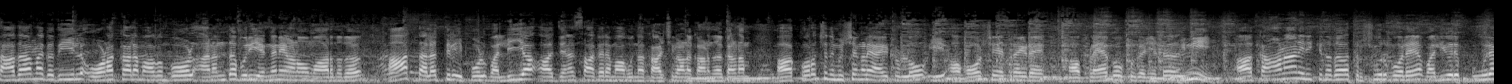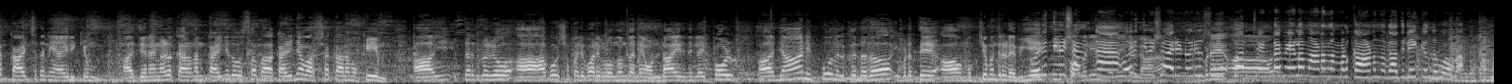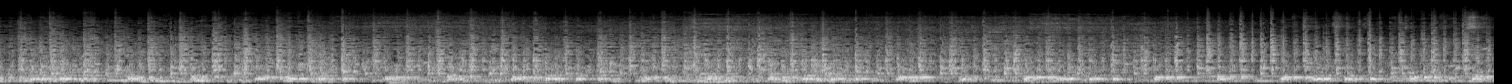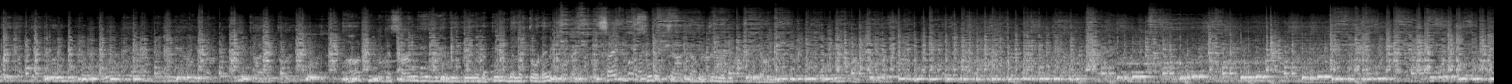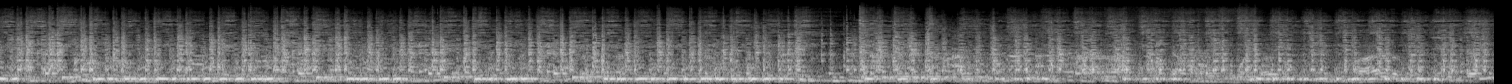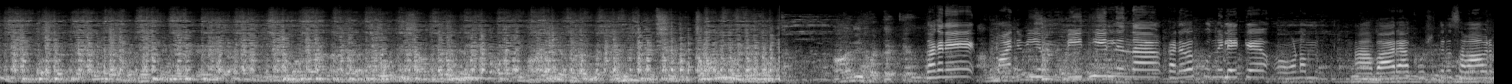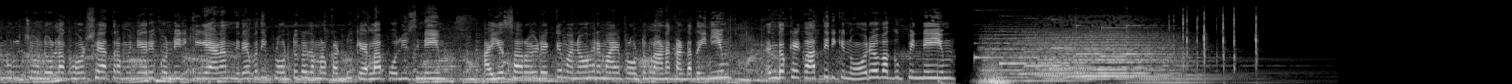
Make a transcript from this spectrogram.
സാധാരണഗതിയിൽ ഓണക്കാലമാകുമ്പോൾ അനന്തപുരി എങ്ങനെയാണോ മാറുന്നത് ആ തലത്തിൽ ഇപ്പോൾ വലിയ ജനസാഗരമാകുന്ന കാഴ്ചകളാണ് കാണുന്നത്. കാരണം കുറച്ച് നിമിഷങ്ങളെ ആയിട്ടുള്ളൂ ഈ ഘോഷയാത്രയുടെ ഫ്ലാഗ് ഓഫ് കഴിഞ്ഞിട്ട്. ഇനി കാണാനിരിക്കുന്നത് തൃശൂർ പോലെ വലിയൊരു പൂരക്കാഴ്ച തന്നെയായിരിക്കും ജനങ്ങൾ. കാരണം കഴിഞ്ഞ ദിവസം കഴിഞ്ഞ വർഷക്കാലമൊക്കെയും ഈ ഇത്തരത്തിലൊരു ആഘോഷ പരിപാടികളൊന്നും തന്നെ ഉണ്ടായിരുന്നില്ല. ഇപ്പോൾ ഞാനിപ്പോൾ ഞാൻ ഇപ്പോൾ നിൽക്കുന്നത് ഇവിടുത്തെ മുഖ്യമന്ത്രിയുടെ വി ഒരു അരുൺ ഒരു ഇവിടെ സൂപ്പർ ചെണ്ടമേളമാണ് നമ്മൾ കാണുന്നത്. അതിലേക്കൊന്ന് പോകാം. ആധുനിക സാങ്കേതിക വിദ്യയുടെ പിൻബലത്തോടെ സൈബർ സുരക്ഷാ കവചമൊരുക്കുകയാണ് കനകക്കുന്നിലേക്ക് ഓണം വാരാഘോഷത്തിന് സമാപനം കുറിച്ചുകൊണ്ടുള്ള ഘോഷയാത്ര മുന്നേറിക്കൊണ്ടിരിക്കുകയാണ്. നിരവധി പ്ലോട്ടുകൾ നമ്മൾ കണ്ടു. കേരള പോലീസിന്റെയും ഐ എസ് ആർഒയുടെയൊക്കെ മനോഹരമായ പ്ലോട്ടുകളാണ് കണ്ടത്. ഇനിയും എന്തൊക്കെ കാത്തിരിക്കുന്നു? ഓരോ വകുപ്പിന്റെയും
